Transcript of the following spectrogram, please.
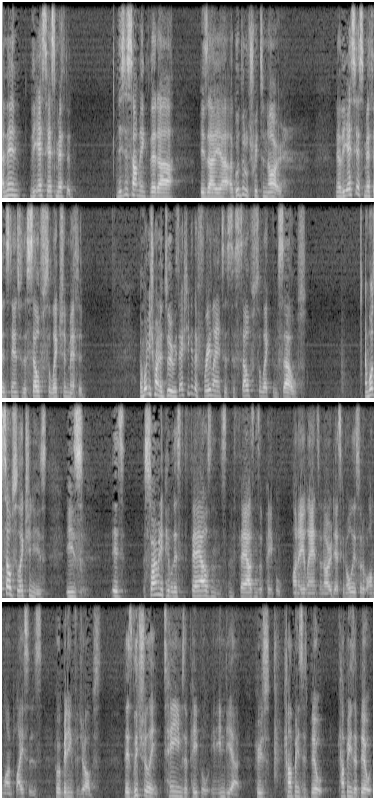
And then the SS method. This is something that uh, is a, uh, a good little trick to know. Now, the SS method stands for the self-selection method. And what you're trying to do is actually get the freelancers to self-select themselves. And what self-selection is, is, is so many people, there's thousands and thousands of people on Elance and Odesk and all these sort of online places who are bidding for jobs. There's literally teams of people in India whose companies have built, companies are built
